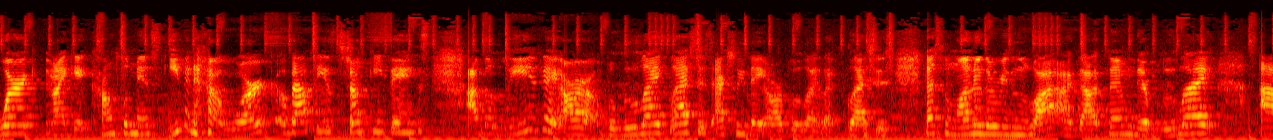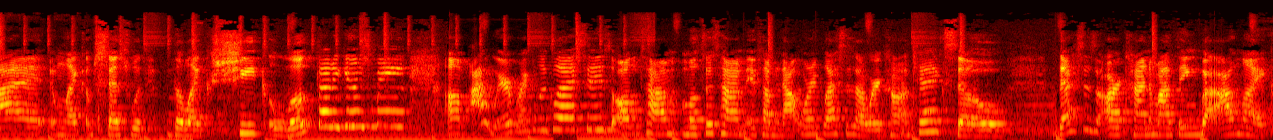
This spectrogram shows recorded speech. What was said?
work and I get compliments even at work about these chunky things. I believe they are blue light glasses. Actually, they are blue light glasses. That's one of the reasons why I got them. They're blue light. I am like obsessed with the like chic look that it gives me. Um, I wear regular glasses all the time. Most of the time, if I'm not wearing glasses, I wear contacts. So that's just are kind of my thing but i'm like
